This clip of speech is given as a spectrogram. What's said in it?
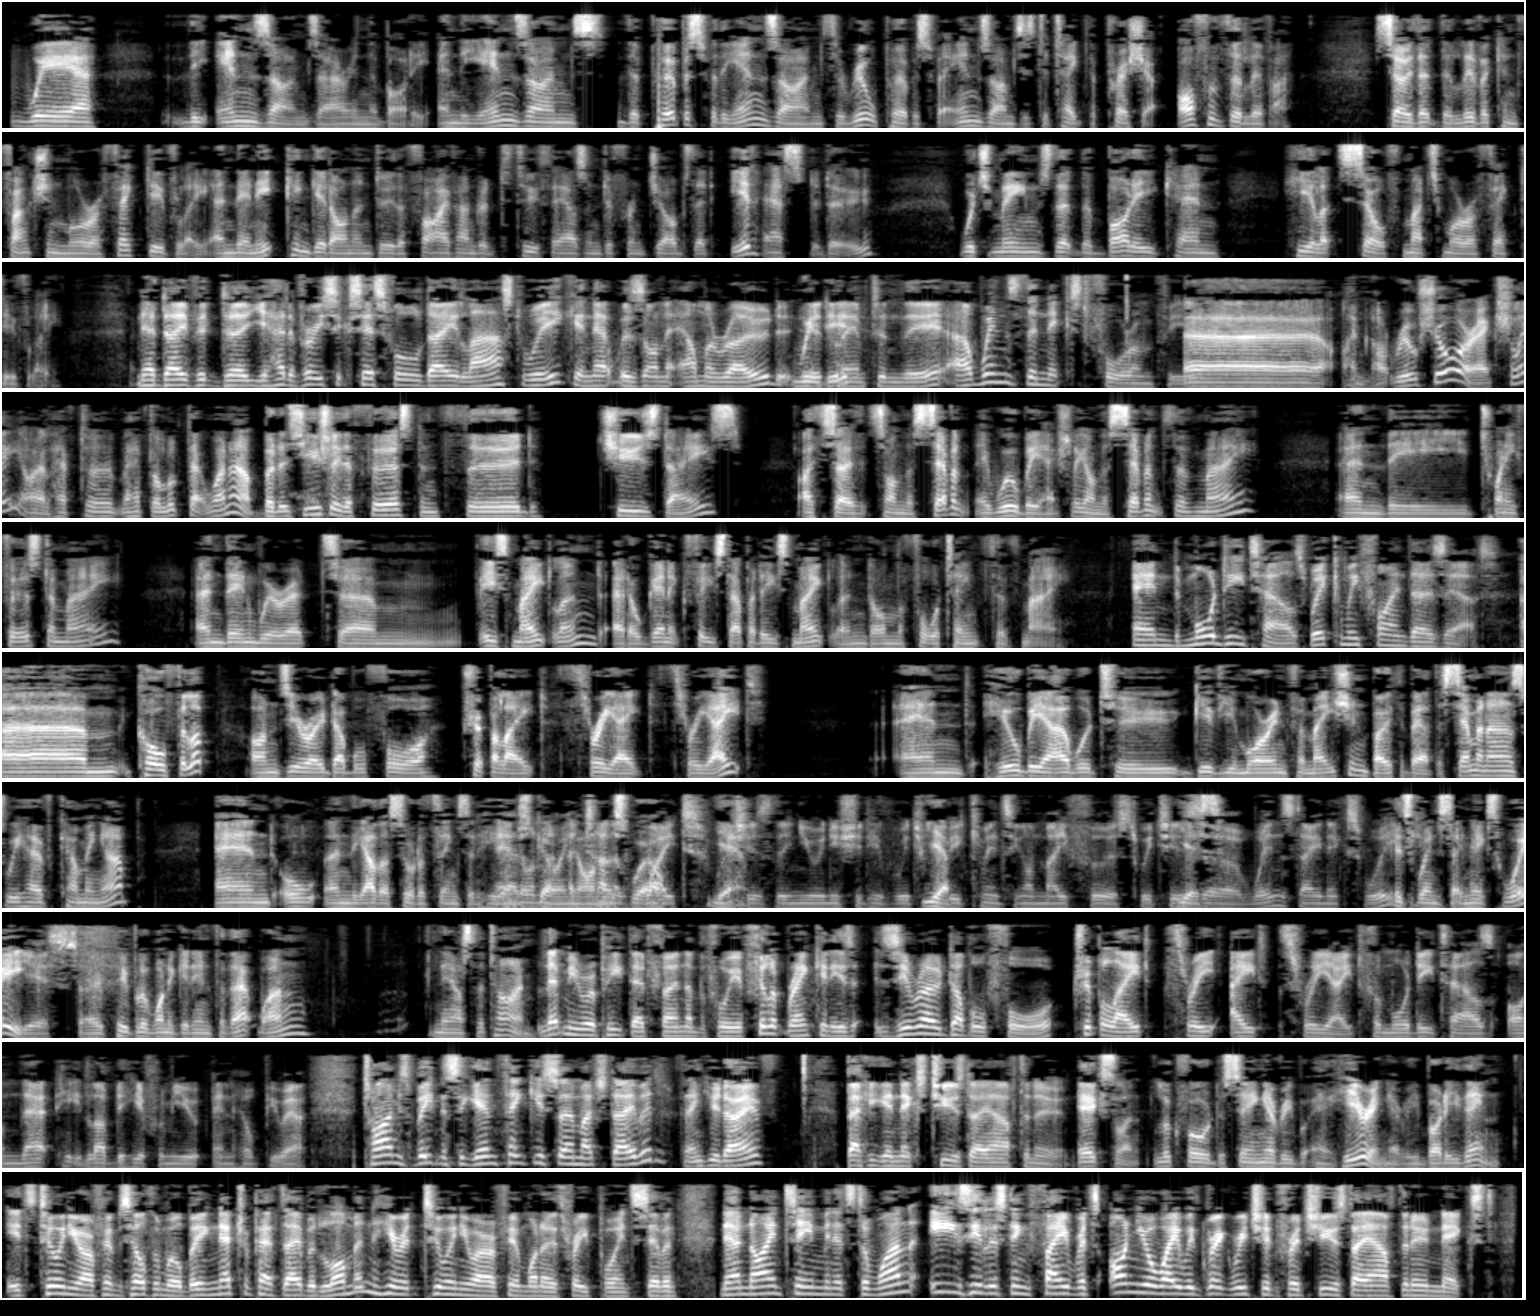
where the enzymes are in the body. And the enzymes, the purpose for the enzymes, the real purpose for enzymes is to take the pressure off of the liver so that the liver can function more effectively and then it can get on and do the 500 to 2000 different jobs that it has to do, which means that the body can heal itself much more effectively. Now, David, uh, you had a very successful day last week, and that was on Alma Road We did. Lambton there. Uh, when's the next forum for you? Uh, I'm not real sure actually. I'll have to have to look that one up. But it's usually the first and third Tuesdays. I, so it's on the seventh. It will be actually on the seventh of May and the twenty-first of May. And then we're at um, East Maitland at Organic Feast up at East Maitland on the 14th of May. And more details, where can we find those out? Um, call Philip on zero double four triple eight three eight three eight, and he'll be able to give you more information both about the seminars we have coming up and all and the other sort of things that he and has on going a, a on ton as of well. weight, yeah, which is the new initiative, which Yep. will be commencing on May 1st, which is Yes. uh, Wednesday next week. it's Wednesday next week. Yes. so people who want to get in for that one, now's the time. Let me repeat that phone number for you. Philip Rankin is zero double four triple eight three eight three eight for more details on that. He'd love to hear from you and help you out. Time's beaten us again. Thank you so much, David. Thank you, Dave. Back again next Tuesday afternoon. Excellent. Look forward to seeing everybody, uh, hearing everybody then. It's 2NURFM's Health and Wellbeing. Naturopath David Lomman here at 2NURFM 103.7. Now 19 minutes to 1. Easy listening favourites on your way with Greg Richard for a Tuesday afternoon next.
